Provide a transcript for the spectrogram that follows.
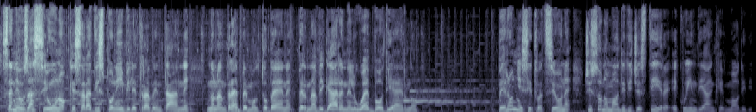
se ne usassi uno che sarà disponibile tra vent'anni, non andrebbe molto bene per navigare nel web odierno. Per ogni situazione ci sono modi di gestire e quindi anche modi di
